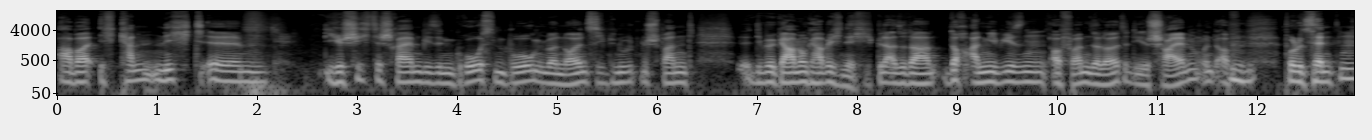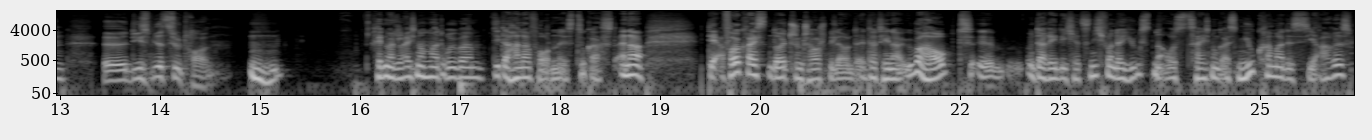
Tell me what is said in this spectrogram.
Aber ich kann nicht ähm, die Geschichte schreiben, die diesen großen Bogen über 90 Minuten spannt. Äh, Die Begabung habe ich nicht. Ich bin also da doch angewiesen auf fremde Leute, die es schreiben und auf Produzenten, äh, die es mir zutrauen. Reden wir gleich nochmal drüber. Dieter Hallervorden ist zu Gast. Einer der erfolgreichsten deutschen Schauspieler und Entertainer überhaupt. äh, Und da rede ich jetzt nicht von der jüngsten Auszeichnung als Newcomer des Jahres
